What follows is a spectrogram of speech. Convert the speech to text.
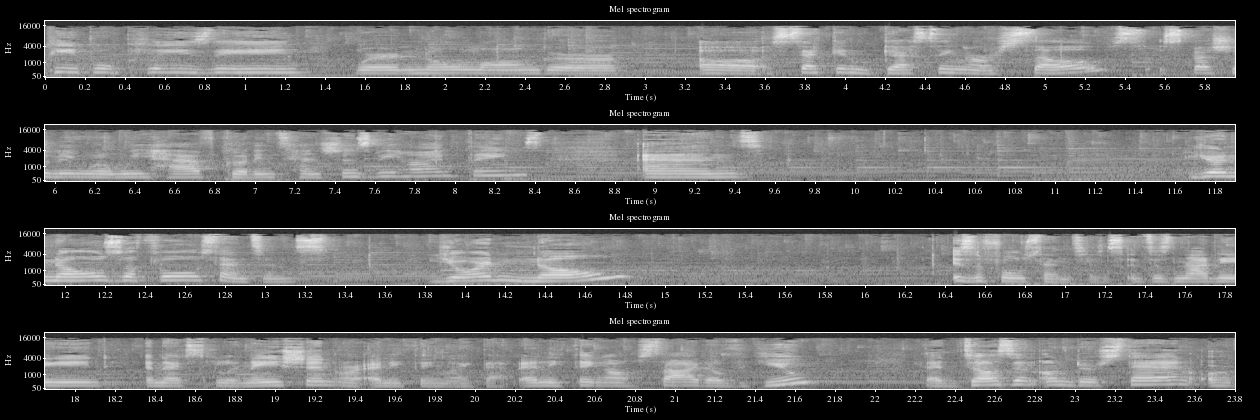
people pleasing. We're no longer uh, second guessing ourselves, especially when we have good intentions behind things. And your no is a full sentence. Your no is a full sentence. It does not need an explanation or anything like that. Anything outside of you that doesn't understand or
